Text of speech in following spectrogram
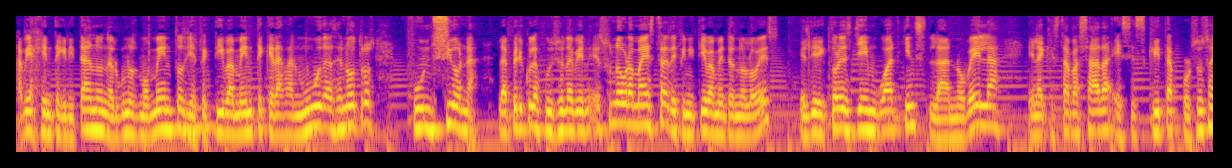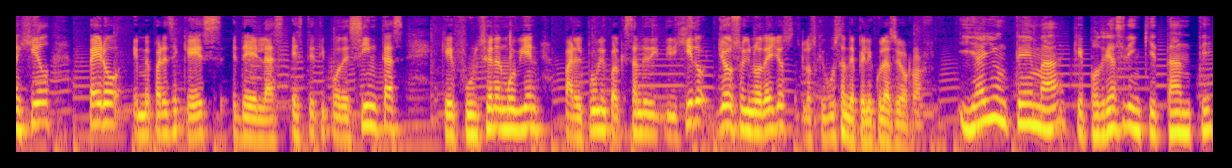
había gente gritando en algunos momentos y efectivamente quedaban mudas en otros. Funciona, la película funciona bien. ¿Es una obra maestra? Definitivamente no lo es. El director es James Watkins, la novela en la que está basada es escrita por Susan Hill, pero eh, me parece que es de las este tipo de cintas que funcionan muy bien para el público al que están dirigido. Yo soy uno de ellos, los que gustan de películas de horror. Y hay un tema que podría ser inquietante,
